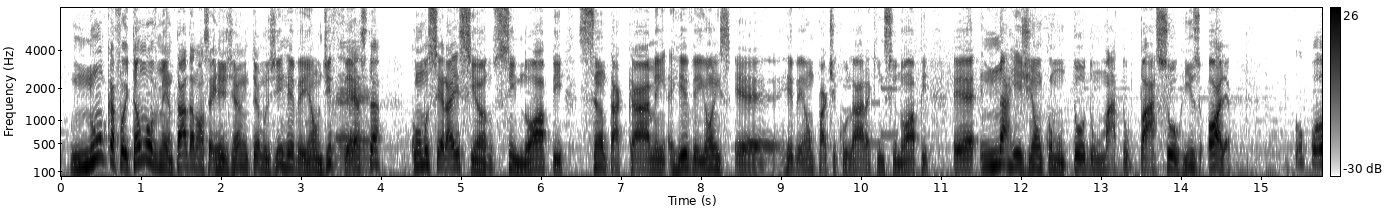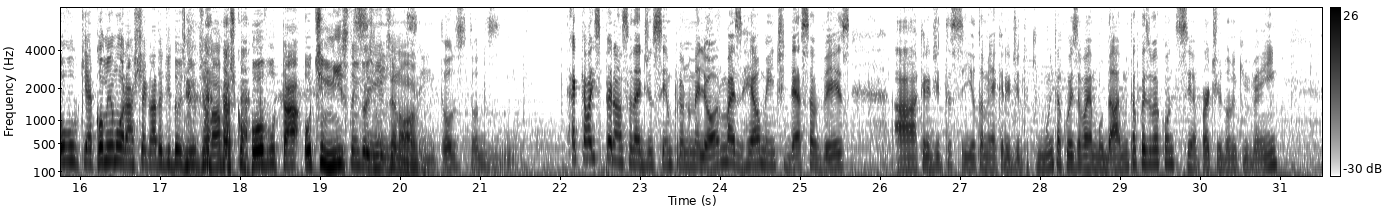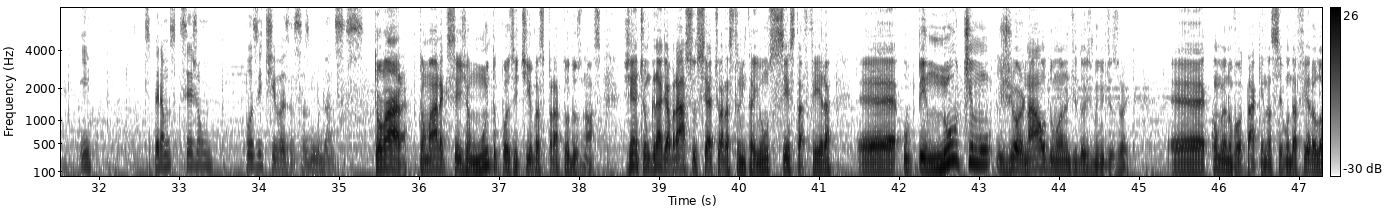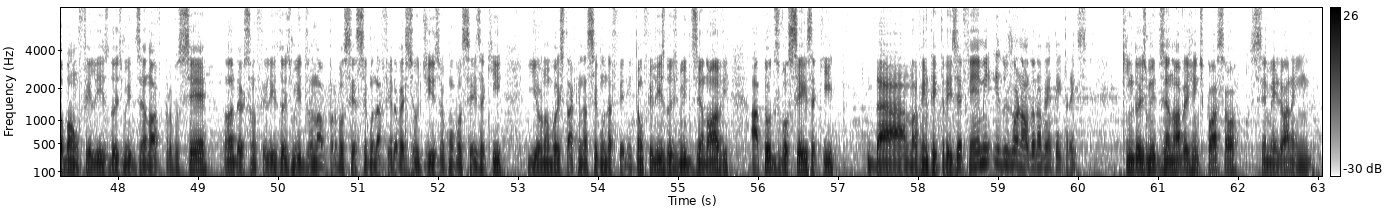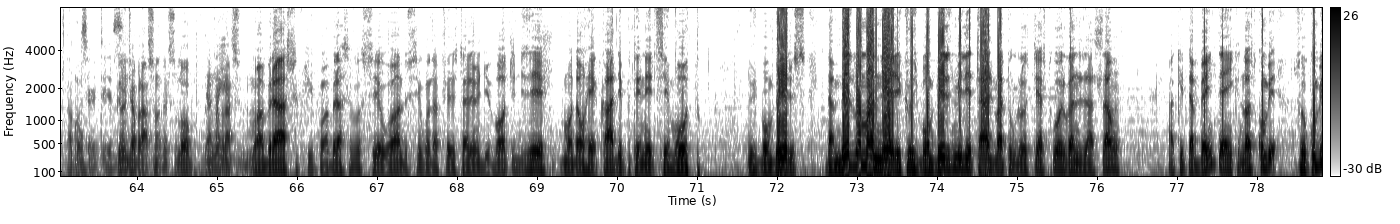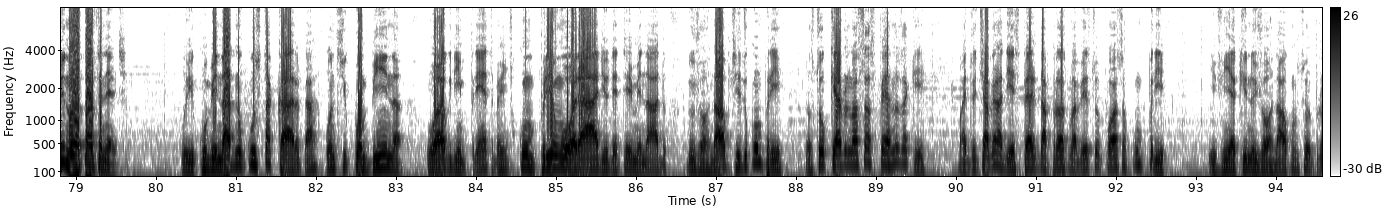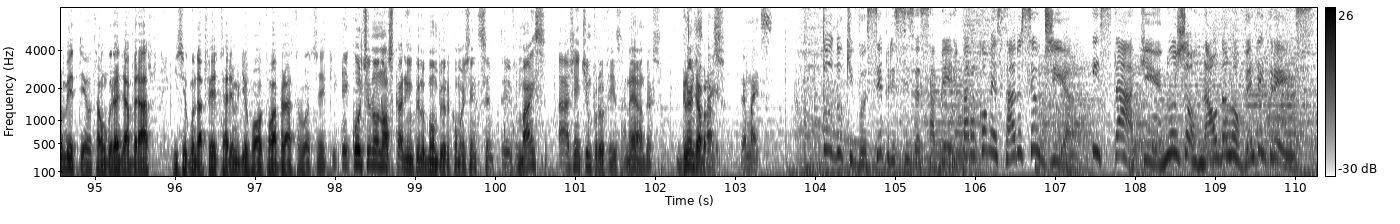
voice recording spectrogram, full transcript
Nunca foi tão movimentada a nossa região em termos de Réveillon, de festa, como será esse ano. Sinop, Santa Carmen, Réveillões, é, Réveillon particular aqui em Sinop, é, na região como um todo, Matupá, Sorriso. Olha, o povo quer comemorar a chegada de 2019. Acho que o povo tá otimista em Sim, 2019. Sim, todos, todos. É aquela esperança, né, de sempre um ano melhor, mas realmente dessa vez ah, acredita-se, e eu também acredito que muita coisa vai mudar, muita coisa vai acontecer a partir do ano que vem. E esperamos que sejam positivas essas mudanças. Tomara, tomara que sejam muito positivas para todos nós. Gente, um grande abraço, 7 horas 31, sexta-feira, é, o penúltimo jornal do ano de 2018. É, como eu não vou estar aqui na segunda-feira, Lobão, feliz 2019 para você. Anderson, feliz 2019 para você. Segunda-feira vai ser o Diesel com vocês aqui e eu não vou estar aqui na segunda-feira. Então, feliz 2019 a todos vocês aqui da 93 FM e do Jornal da 93. Que em 2019 a gente possa ó, ser melhor ainda, tá Com bom? certeza. Grande abraço, Anderson Lobo. Grande amanhã. abraço. Um abraço, Kiko. Um abraço a você, o Anderson. Segunda-feira estaremos de volta e dizer, mandar um recado aí pro Tenente Semoto dos bombeiros, da mesma maneira que os bombeiros militares de Mato Grosso têm a sua organização, aqui também tem, que nós combi... o senhor combinou, tá, Tenente? E combinado não custa caro, tá? Quando se combina com órgão de imprensa pra gente cumprir um horário determinado do jornal, preciso cumprir. Eu só quebro nossas pernas aqui. Mas eu te agradeço, espero que da próxima vez senhor possa cumprir. E vim aqui no jornal como o senhor prometeu. Tá? Um grande abraço e segunda-feira estaremos de volta. Um abraço a você aqui. E continua o nosso carinho pelo bombeiro como a gente sempre teve. Mas a gente improvisa, né, Anderson? Grande abraço. Até mais. Tudo o que você precisa saber para começar o seu dia está aqui no Jornal da 93.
